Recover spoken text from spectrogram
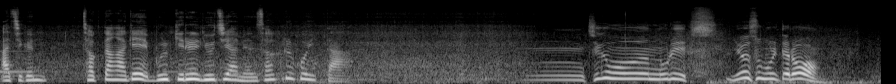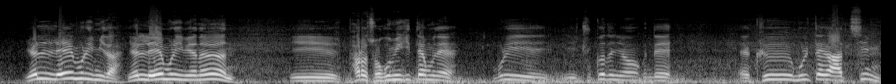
아직은 적당하게 물길을 유지하면서 흐르고 있다. 음, 지금은 우리 여수 물대로 14물입니다. 14물이면은 이 바로 조금이기 때문에 물이 이 죽거든요. 근데 예, 그 물때가 아침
